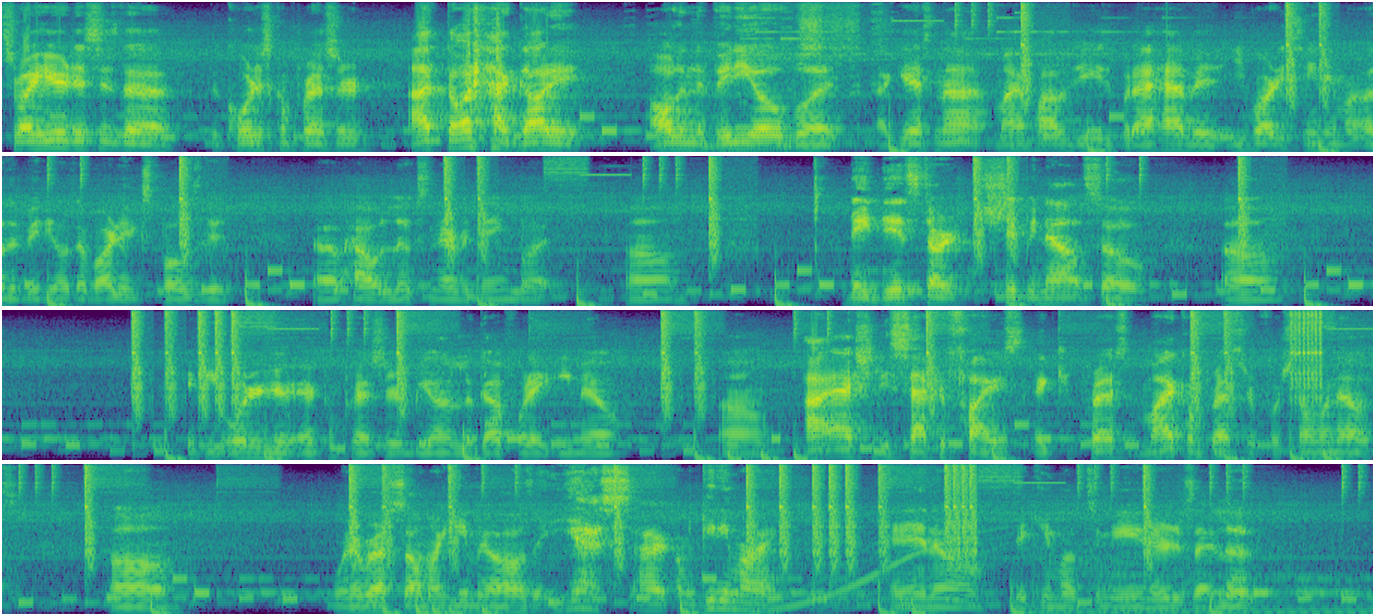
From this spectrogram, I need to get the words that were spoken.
So right here, this is the, the cordless compressor. I thought I got it all in the video, but I guess not. My apologies, but I have it. You've already seen it in my other videos. I've already exposed it of how it looks and everything, but um, they did start shipping out. So um, if you ordered your air compressor, be on the lookout for that email. Um, I actually sacrificed a compress my compressor for someone else. Um, whenever I saw my email, I was like, yes, I, I'm getting mine and um, they came up to me and they're just like, look,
